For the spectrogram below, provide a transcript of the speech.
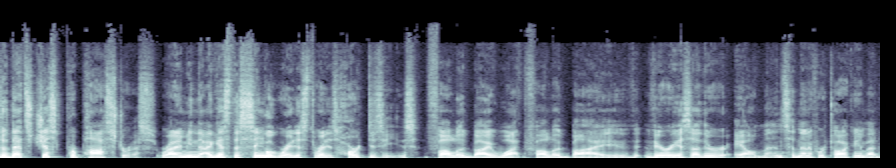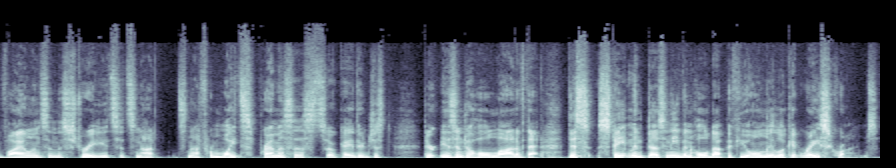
so that's just preposterous, right? I mean, I guess the single greatest threat is heart disease, followed by what? Followed by various other ailments. And then if we're talking about violence in the streets, it's not it's not from white supremacists, okay? There just there isn't a whole lot of that. This statement doesn't even hold up if you only look at race crimes.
